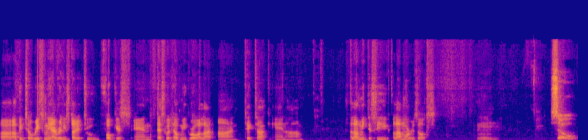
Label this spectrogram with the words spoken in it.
uh, up until recently, I really started to focus, and that's what helped me grow a lot on TikTok and um, allowed me to see a lot more results. Mm. So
